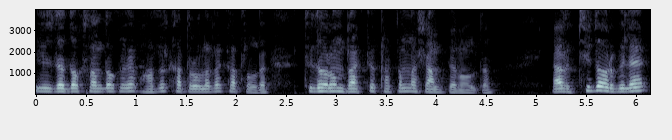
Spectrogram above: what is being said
%99 hep hazır kadrolara katıldı. Tudor'un bıraktığı takımla şampiyon oldu. Yani Tudor bile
